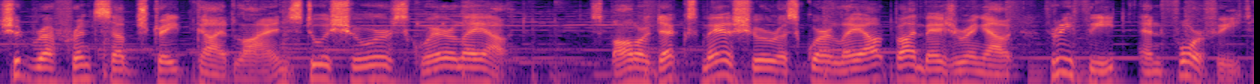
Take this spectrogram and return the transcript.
should reference substrate guidelines to assure square layout. Smaller decks may assure a square layout by measuring out 3 feet and 4 feet,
